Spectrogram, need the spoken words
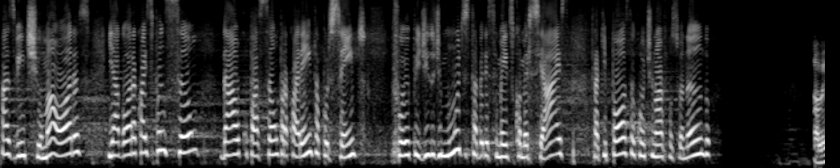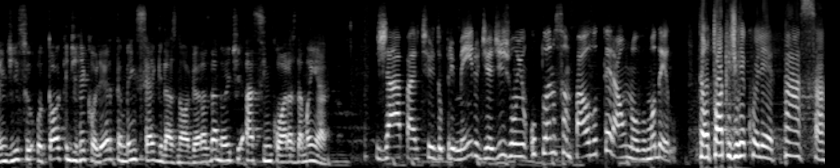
às 21 horas e agora com a expansão da ocupação para 40%. Foi o pedido de muitos estabelecimentos comerciais para que possam continuar funcionando. Além disso, o toque de recolher também segue das 9 horas da noite às 5 horas da manhã. Já a partir do primeiro dia de junho, o Plano São Paulo terá um novo modelo. Então, o toque de recolher passa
